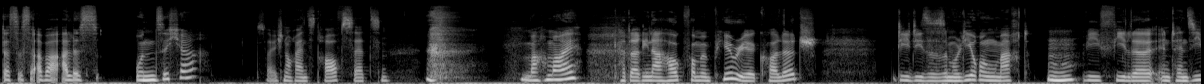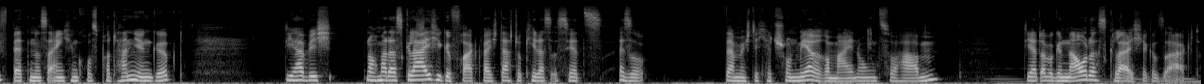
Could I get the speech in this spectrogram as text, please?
das ist aber alles unsicher. Soll ich noch eins draufsetzen? Mach mal. Katharina Haug vom Imperial College, die diese Simulierung macht, mhm. wie viele Intensivbetten es eigentlich in Großbritannien gibt. Die habe ich nochmal das Gleiche gefragt, weil ich dachte, okay, das ist jetzt, also da möchte ich jetzt schon mehrere Meinungen zu haben. Die hat aber genau das Gleiche gesagt.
